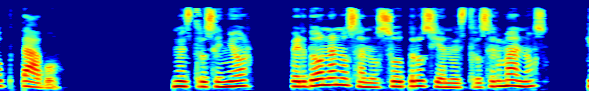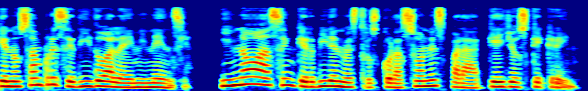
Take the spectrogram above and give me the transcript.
Octavo. Nuestro Señor, perdónanos a nosotros y a nuestros hermanos, que nos han precedido a la eminencia, y no hacen que hervir en nuestros corazones para aquellos que creen.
